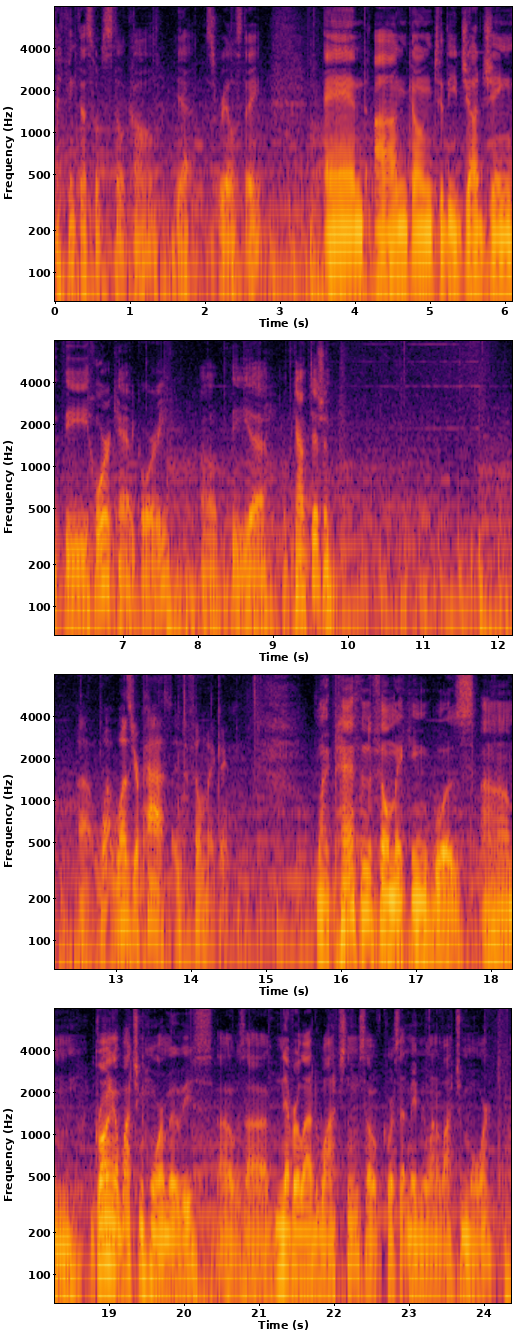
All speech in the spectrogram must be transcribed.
I think that's what it's still called. Yeah, Surreal Estate. And I'm going to be judging the horror category of the uh, of the competition. Uh, what was your path into filmmaking? My path into filmmaking was um, growing up watching horror movies. I was uh, never allowed to watch them, so of course that made me want to watch them more.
